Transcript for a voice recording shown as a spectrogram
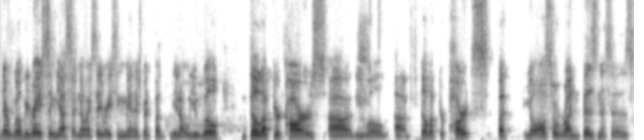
there will be racing. Yes, I know I say racing management, but you know you will build up your cars. Uh, you will uh, build up your parts, but you'll also run businesses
